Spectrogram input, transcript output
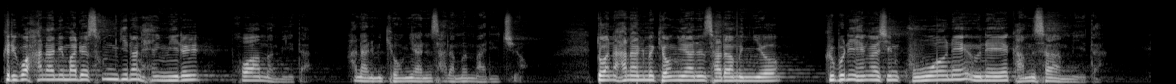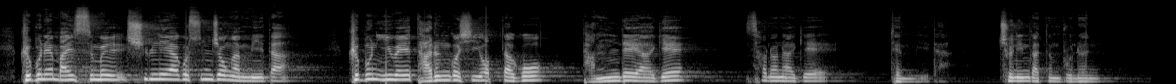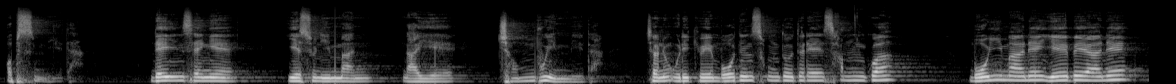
그리고 하나님 아래 섬기는 행위를 포함합니다. 하나님을 경외하는 사람은 말이죠. 또한 하나님을 경외하는 사람은요, 그분이 행하신 구원의 은혜에 감사합니다. 그분의 말씀을 신뢰하고 순종합니다. 그분 이외에 다른 것이 없다고 담대하게 선언하게 됩니다. 주님 같은 분은 없습니다. 내 인생에 예수님만 나의 전부입니다. 저는 우리 교회 모든 성도들의 삶과 모임 안에 예배 안에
